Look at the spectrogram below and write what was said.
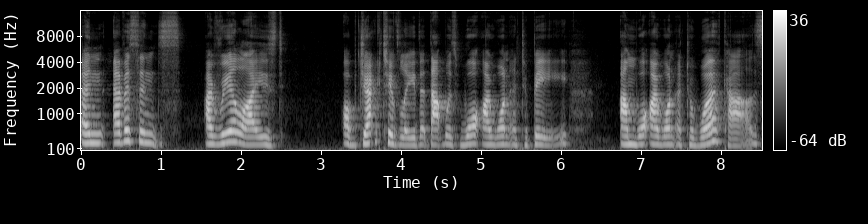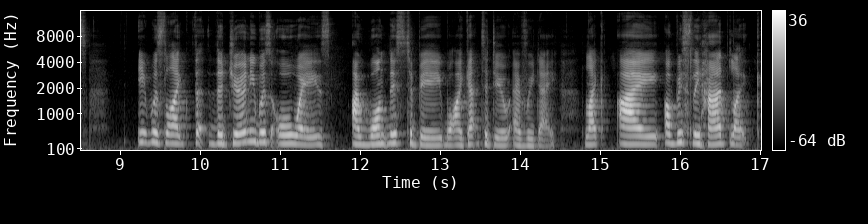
And ever since I realized objectively that that was what I wanted to be and what I wanted to work as, it was like the, the journey was always I want this to be what I get to do every day. Like, I obviously had, like,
